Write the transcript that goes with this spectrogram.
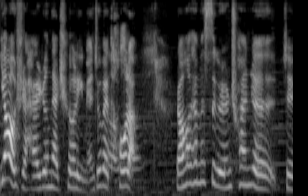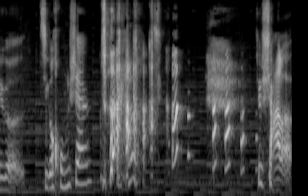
钥匙还扔在车里面，就被偷了。然后他们四个人穿着这个几个红衫，就傻了。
